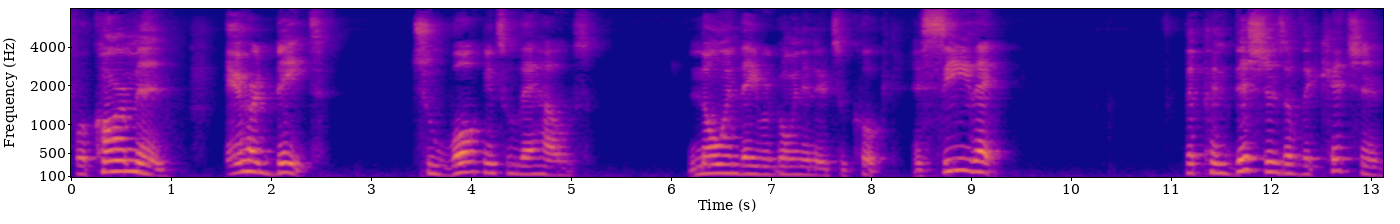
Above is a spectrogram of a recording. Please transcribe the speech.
For Carmen and her date to walk into that house knowing they were going in there to cook and see that the conditions of the kitchen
